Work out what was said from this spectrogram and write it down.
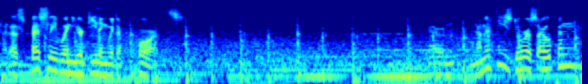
But especially when you're dealing with a port. None of these doors open.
